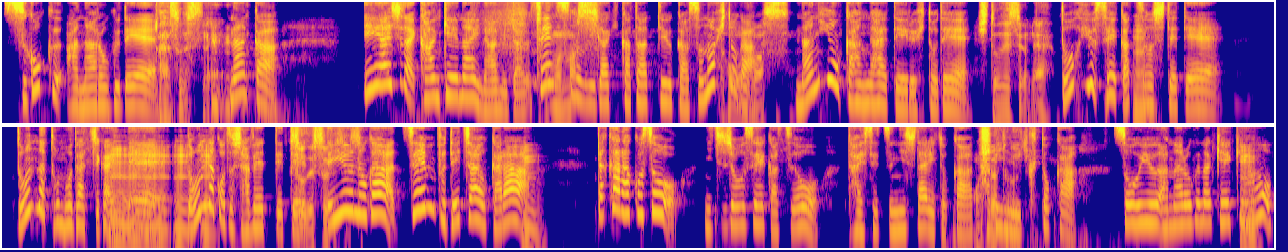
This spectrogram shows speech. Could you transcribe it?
すごくアナログで、あそうですね。なんか、AI 時代関係ないな、みたいな。センスの磨き方っていうか、その人が何を考えている人で、人ですよね。どういう生活をしてて、うんどんな友達がいて、どんなこと喋っててっていうのが全部出ちゃうから、だからこそ日常生活を大切にしたりとか、旅に行くとか、そういうアナログな経験を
